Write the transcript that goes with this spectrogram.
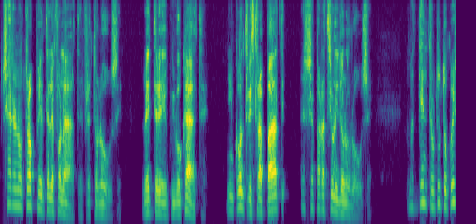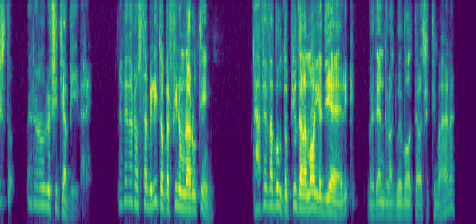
C'erano troppe telefonate frettolose, lettere equivocate, incontri strappati e separazioni dolorose. Ma dentro tutto questo erano riusciti a vivere. Avevano stabilito perfino una routine. Aveva avuto più dalla moglie di Eric, vedendola due volte alla settimana,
